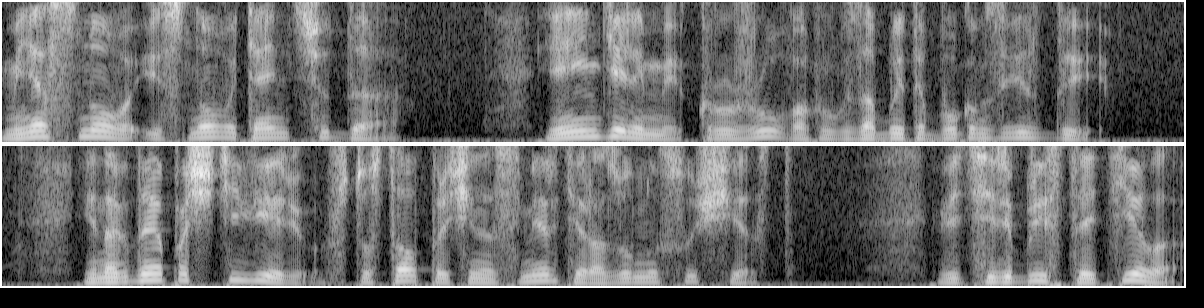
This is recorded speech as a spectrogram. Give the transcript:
Меня снова и снова тянет сюда. Я неделями кружу вокруг забытой Богом звезды. Иногда я почти верю, что стал причиной смерти разумных существ. Ведь серебристое тело,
